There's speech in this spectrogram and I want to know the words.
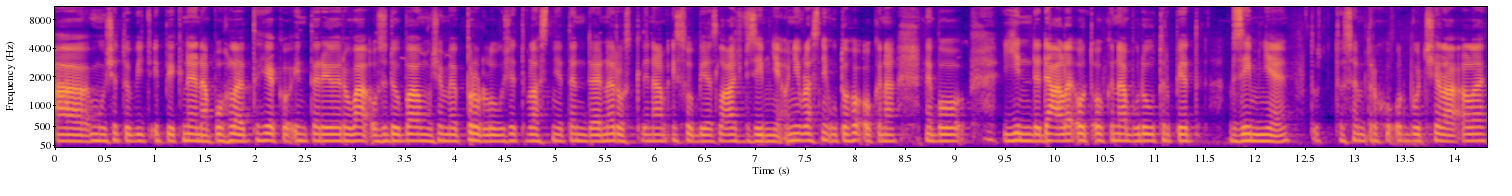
a může to být i pěkné na pohled jako interiorová ozdoba. Můžeme prodloužit vlastně ten den rostlinám i sobě, zvlášť v zimě. Oni vlastně u toho okna nebo jinde dále od okna budou trpět v zimě, to, to jsem trochu odbočila, ale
